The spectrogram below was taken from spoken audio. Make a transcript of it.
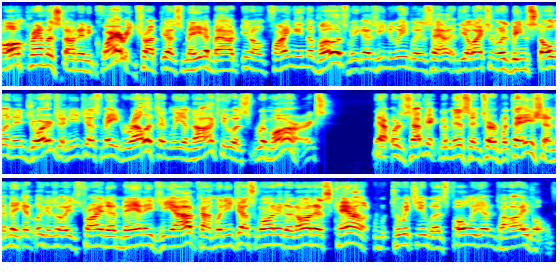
all premised on an inquiry Trump just made about, you know, finding the votes because he knew he was the election was being stolen in Georgia, and he just made relatively innocuous remarks that were subject to misinterpretation to make it look as though he's trying to manage the outcome when he just wanted an honest count to which he was fully entitled.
